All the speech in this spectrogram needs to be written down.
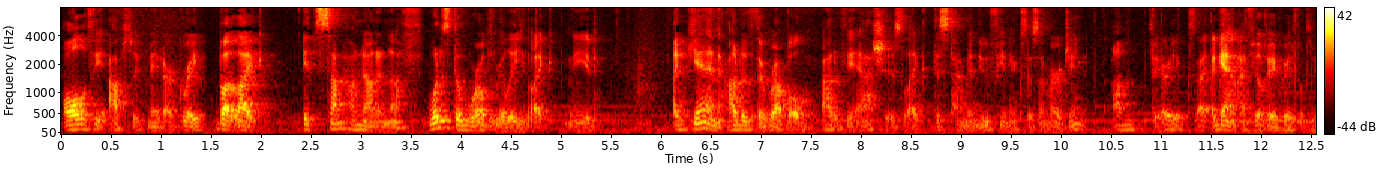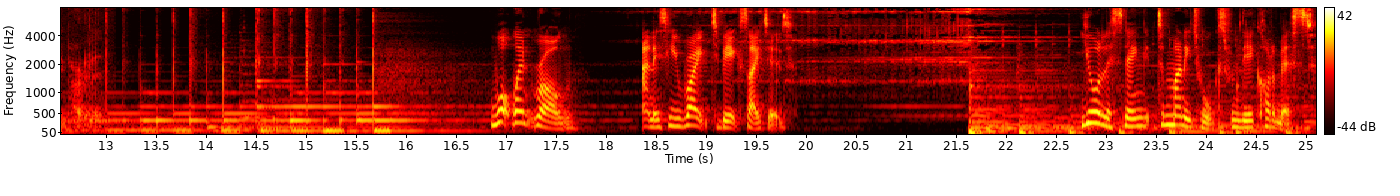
All of the apps we've made are great, but like it's somehow not enough. What does the world really like need? Again, out of the rubble, out of the ashes, like this time a new phoenix is emerging. I'm very excited. Again, I feel very grateful to be part of it. What went wrong? And is he right to be excited? You're listening to Money Talks from The Economist,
